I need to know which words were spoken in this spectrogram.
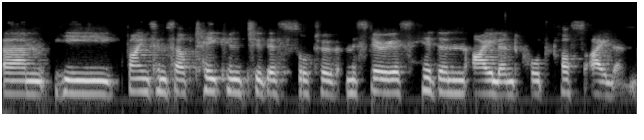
um, he finds himself taken to this sort of mysterious hidden island called Kos Island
